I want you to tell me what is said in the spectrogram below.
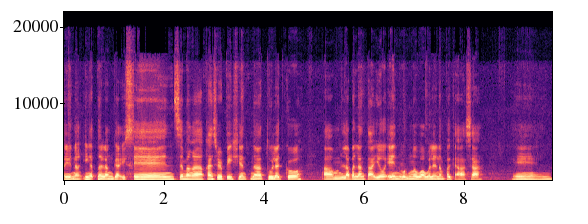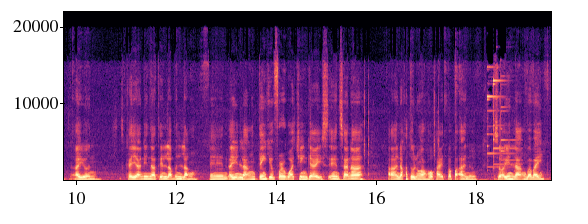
ayun na, ingat na lang guys. And sa mga cancer patient na tulad ko, um, laban lang tayo and wag mawawala ng pag-asa. And ayun, kayanin natin, laban lang. And ayun lang, thank you for watching guys and sana ah, nakatulong ako kahit papaano. So ayun lang, bye-bye!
